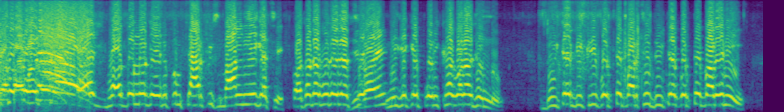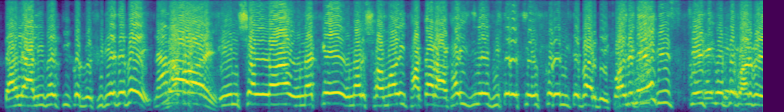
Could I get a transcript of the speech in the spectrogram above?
650 এক ভদ্রলোক এরকম চার পিস মাল নিয়ে গেছে। কথাটা বোঝা যাচ্ছে। নিজেকে পরীক্ষা করার জন্য। দুইটা বিক্রি করতে পারছে দুইটা করতে পারেনি। তাহলে আলী ভাই কি করবে? ফিরিয়ে দেবে? ইনশাল্লাহ উনাকে উনার সময় থাকার আঠাইশ দিনের ভিতরে চেঞ্জ করে নিতে পারবে। চেঞ্জ করতে পারবেন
